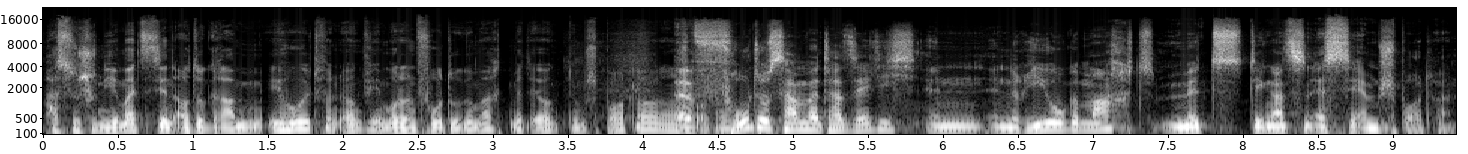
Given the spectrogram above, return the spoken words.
Hast du schon jemals dir ein Autogramm geholt von irgendwem oder ein Foto gemacht mit irgendeinem Sportler? Äh, Sportlerin? Fotos haben wir tatsächlich in, in Rio gemacht mit den ganzen SCM-Sportlern.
